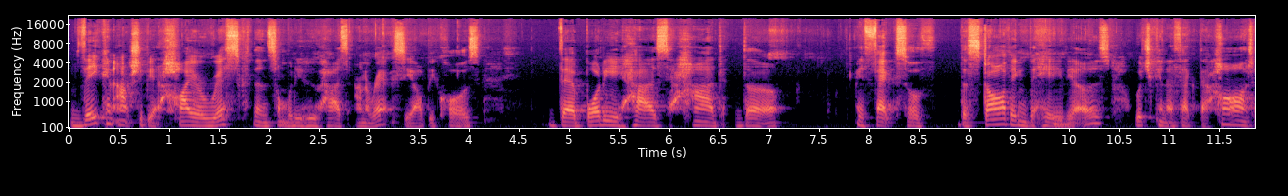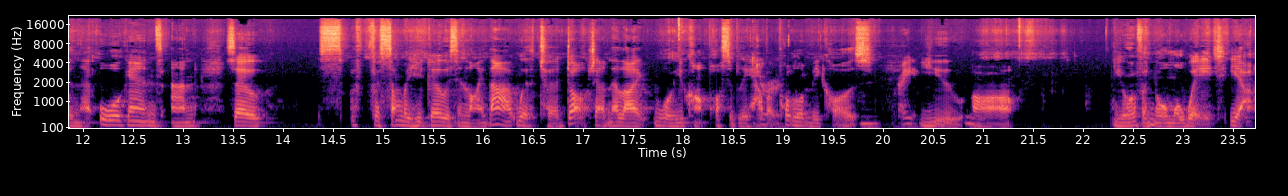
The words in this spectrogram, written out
they can actually be at higher risk than somebody who has anorexia because their body has had the effects of the starving behaviors, which can affect their heart and their organs. And so, for somebody who goes in like that with to a doctor, and they're like, "Well, you can't possibly have a problem because right. you are you're of a normal weight." Yeah.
